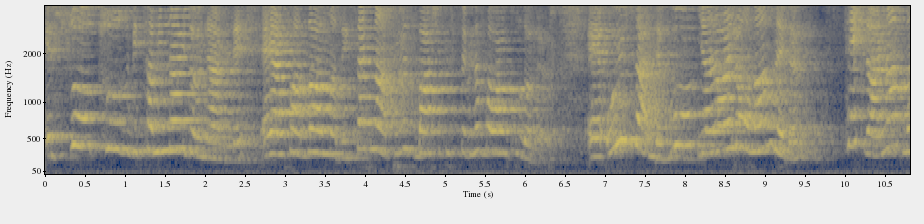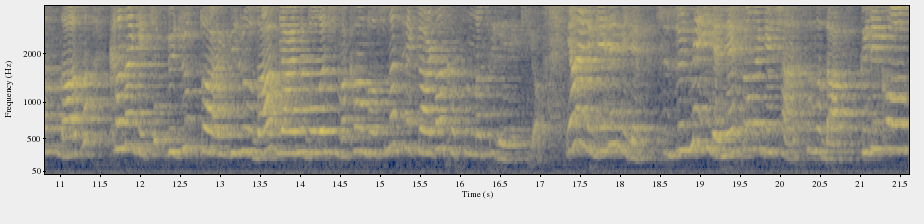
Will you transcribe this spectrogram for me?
E su, tuz, vitaminler de önemli. Eğer fazla almadıysak ne yapıyoruz? Bağışıklık sisteminde falan kullanıyoruz. E, o yüzden de bu yararlı olanların tekrar ne yapması lazım? Kana geçip vücutta, vücuda yani dolaşıma, kan dolaşımına tekrardan katılması gerekiyor. Yani geri bilim süzülme ile nefrona geçen sıvıda glikoz,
